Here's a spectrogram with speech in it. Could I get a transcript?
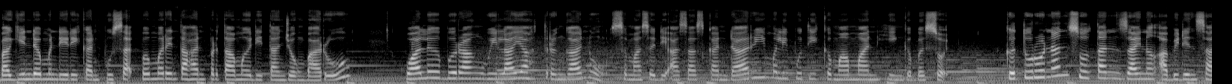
Baginda mendirikan pusat pemerintahan pertama di Tanjung Baru, Kuala Berang wilayah Terengganu semasa diasaskan dari meliputi Kemaman hingga Besut. Keturunan Sultan Zainal Abidin I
